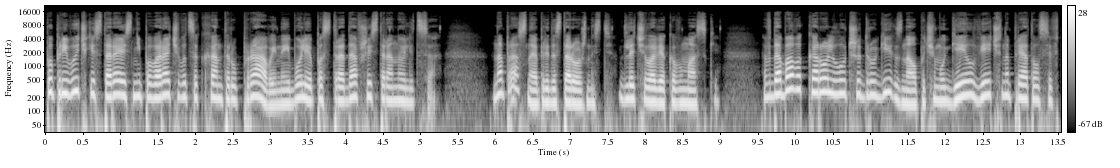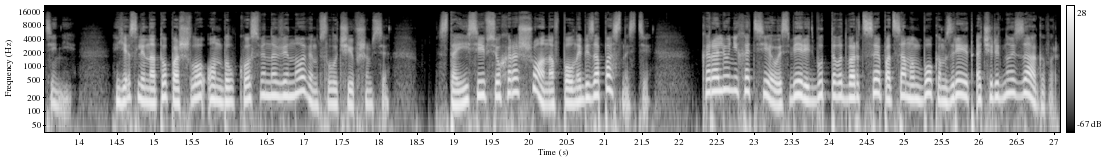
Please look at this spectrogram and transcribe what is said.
по привычке стараясь не поворачиваться к Хантеру правой, наиболее пострадавшей стороной лица. Напрасная предосторожность для человека в маске. Вдобавок король лучше других знал, почему Гейл вечно прятался в тени. Если на то пошло, он был косвенно виновен в случившемся. С Таисией все хорошо, она в полной безопасности — Королю не хотелось верить, будто во дворце под самым боком зреет очередной заговор.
